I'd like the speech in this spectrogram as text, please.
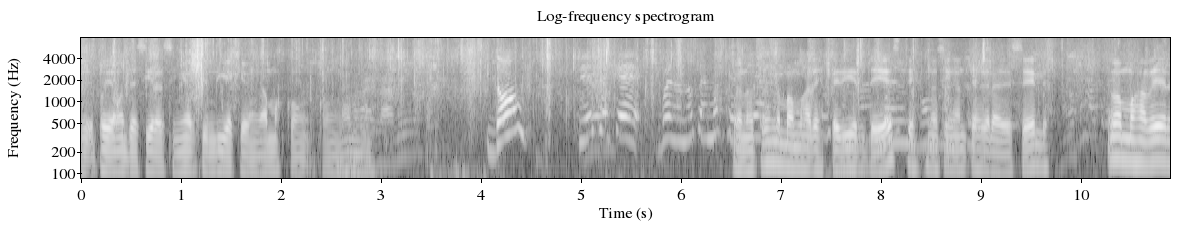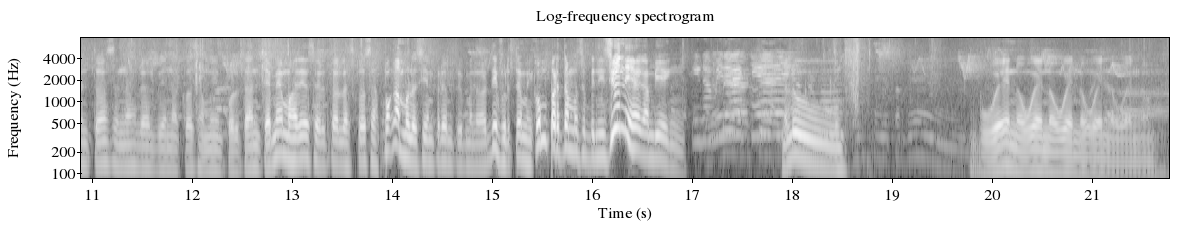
Eh, Podríamos decir al Señor que un día que vengamos con, con lámina. Don, que, bueno, no sabemos qué Bueno, nosotros nos vamos a despedir de este, no sin antes agradecerle. Nos vamos a ver entonces, no se le olvide una cosa muy importante. Amemos a Dios sobre todas las cosas, pongámoslo siempre en primer lugar, disfrutemos y compartamos sus bendiciones y hagan bien. Y no mira quién. Salud. Bueno, bueno, bueno, bueno, bueno.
